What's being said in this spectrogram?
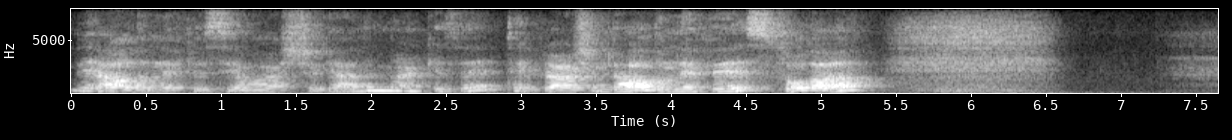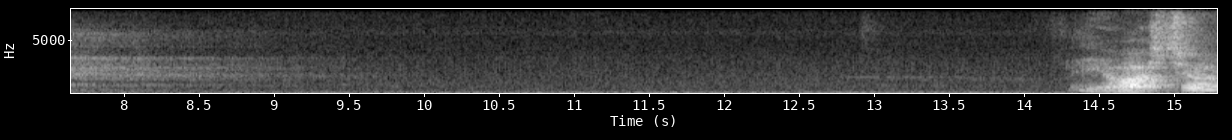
Ve aldım nefes yavaşça geldim merkeze. Tekrar şimdi aldım nefes sola. Yavaşça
